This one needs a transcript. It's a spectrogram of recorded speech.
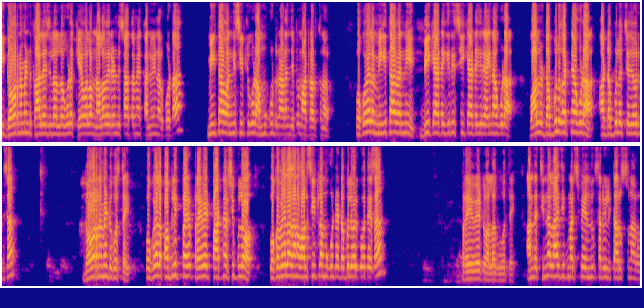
ఈ గవర్నమెంట్ కాలేజీలలో కూడా కేవలం నలభై రెండు శాతమే కన్వీనర్ కోట. మిగతావన్నీ సీట్లు కూడా అమ్ముకుంటున్నాడని చెప్పి మాట్లాడుతున్నారు. ఒకవేళ మిగతావన్నీ బి కేటగిరీ సి కేటగిరీ అయినా కూడా వాళ్ళు డబ్బులు కట్టినా కూడా ఆ డబ్బులు వచ్చేది ఎవరికి సార్? గవర్నమెంట్కి వస్తాయి. ఒకవేళ పబ్లిక్ ప్రైవేట్ పార్ట్నర్షిప్లో ఒకవేళ కానీ వాళ్ళు సీట్లు అమ్ముకుంటే డబ్బులు ఎవరికి పోతాయి సార్? ప్రైవేట్ వాళ్ళకు పోతాయి. అంత చిన్న లాజిక్ మర్చిపోయి ఎందుకు సార్ వీళ్ళు అరుస్తున్నారు?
